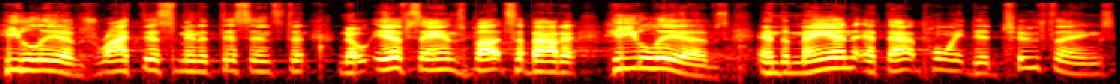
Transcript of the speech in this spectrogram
he lives right this minute, this instant. No ifs, ands, buts about it. He lives. And the man at that point did two things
